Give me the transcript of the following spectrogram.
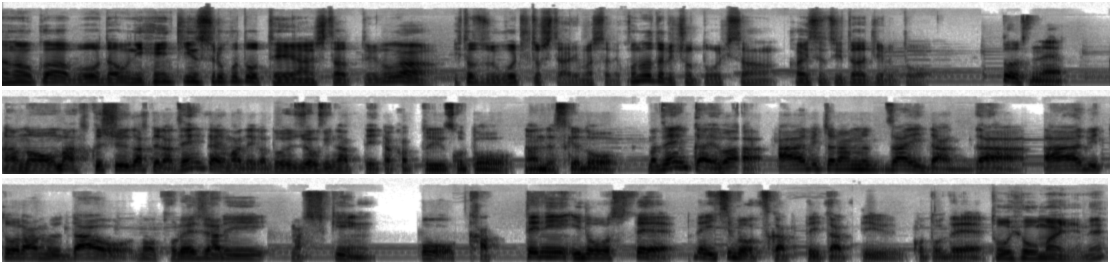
7億アーブを DAO に返金することを提案したというのが、一つ動きとしてありましたね。このあたりちょっと大木さん解説説いただけるとそうですね。あの、まあ、復習がてら前回までがどういう状況になっていたかということなんですけど、まあ、前回はアービトラム財団がアービトラム DAO のトレジャリー、まあ、資金を勝手に移動して、で、一部を使っていたっていうことで。投票前にね。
